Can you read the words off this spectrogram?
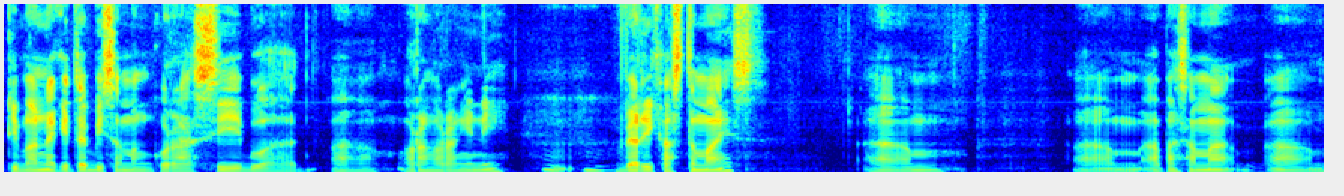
di mana kita bisa mengkurasi buat uh, orang-orang ini, Mm-mm. very customized, um, um, apa sama um,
